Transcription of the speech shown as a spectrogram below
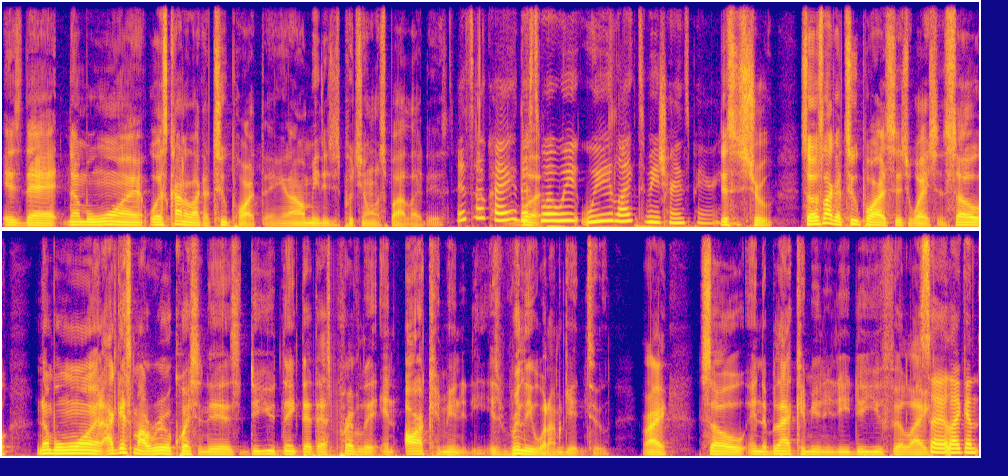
is that number one, well, it's kind of like a two part thing, and I don't mean to just put you on the spot like this. it's okay that's what we we like to be transparent This is true. So it's like a two part situation. So number one, I guess my real question is, do you think that that's prevalent in our community? Is really what I'm getting to, right? So in the black community, do you feel like? so like in,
